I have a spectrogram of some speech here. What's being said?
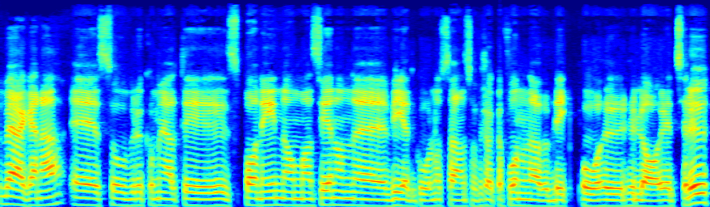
vägarna eh, så brukar man alltid spana in om man ser någon eh, vedgård någonstans och försöka få någon överblick på hur, hur lagret ser ut.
